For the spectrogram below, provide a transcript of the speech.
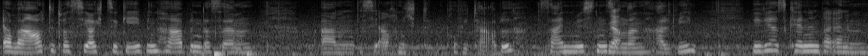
erwartet, was sie euch zu geben haben, dass, ähm, ähm, dass sie auch nicht profitabel sein müssen, Ja. sondern halt wie, wie wir es kennen bei einem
